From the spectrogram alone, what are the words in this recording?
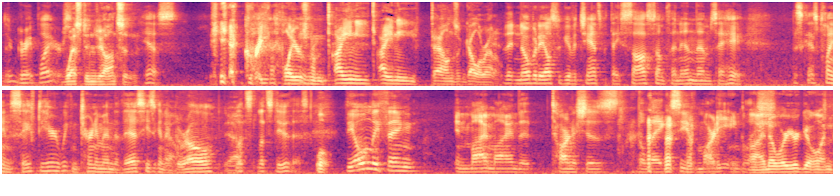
they're great players. Weston Johnson. Yes. Yeah, great players from tiny, tiny towns in Colorado. That nobody else would give a chance, but they saw something in them. Say, hey, this guy's playing safety here. We can turn him into this. He's going to grow. Yeah. Let's let's do this. Well- the only thing in my mind that tarnishes the legacy of Marty English. I know where you're going.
